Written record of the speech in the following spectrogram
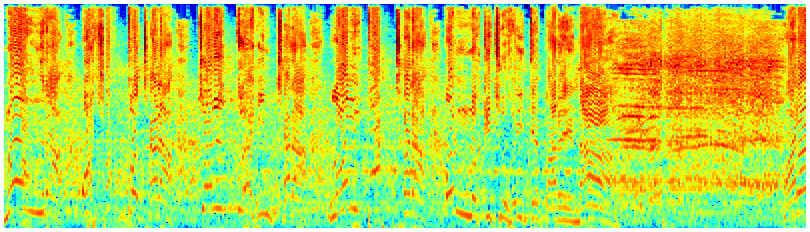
নোংরা, অসভ্য ছাড়া, চরিত্রহীন ছাড়া, লম্পট ছাড়া অন্য কিছু হইতে পারে না। ওরা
